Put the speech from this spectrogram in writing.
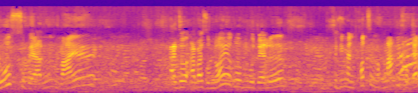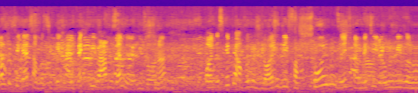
loszuwerden, weil also aber so neuere Modelle, für die man trotzdem noch nach wie vor relativ viel Geld haben muss, die gehen halt weg wie warme Semmeln und so, ne? Und es gibt ja auch wirklich Leute, die verschulden sich, damit die irgendwie so ein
